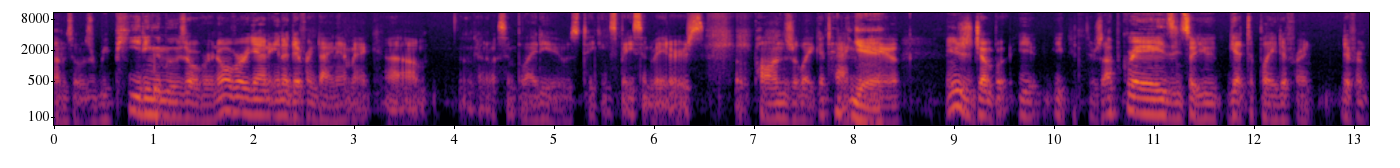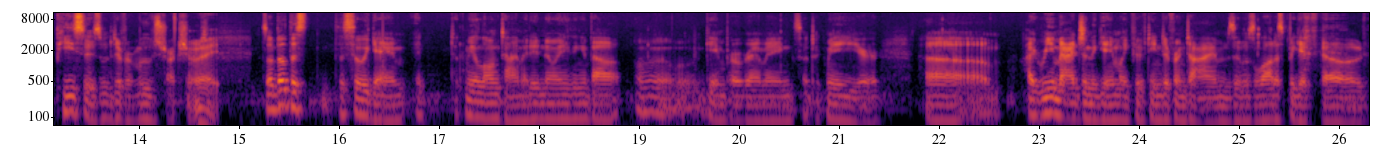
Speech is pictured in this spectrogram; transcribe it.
Um, so it was repeating the moves over and over again in a different dynamic. Um, kind of a simple idea. It was taking Space Invaders. So the pawns are like attacking Yeah. you. And you just jump. You, you, there's upgrades, and so you get to play different different pieces with different move structures. Right. So I built this this silly game. It took me a long time. I didn't know anything about uh, game programming, so it took me a year. Um, I reimagined the game like 15 different times. It was a lot of spaghetti code,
